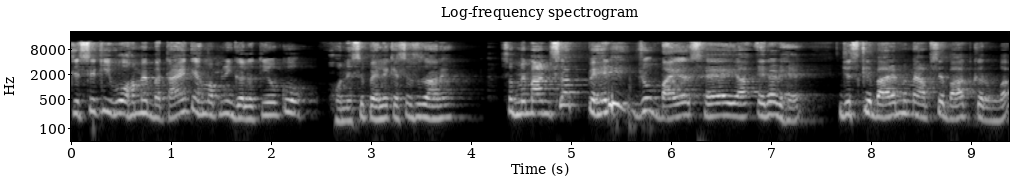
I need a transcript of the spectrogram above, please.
जिससे कि वो हमें बताएँ कि हम अपनी गलतियों को होने से पहले कैसे सुधारें। सो so, मीमांसा पहली जो बायस है या एरर है जिसके बारे में मैं आपसे बात करूँगा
